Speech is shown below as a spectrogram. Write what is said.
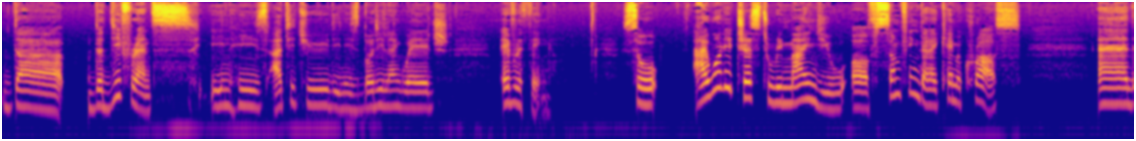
the the difference in his attitude in his body language everything so i wanted just to remind you of something that i came across and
